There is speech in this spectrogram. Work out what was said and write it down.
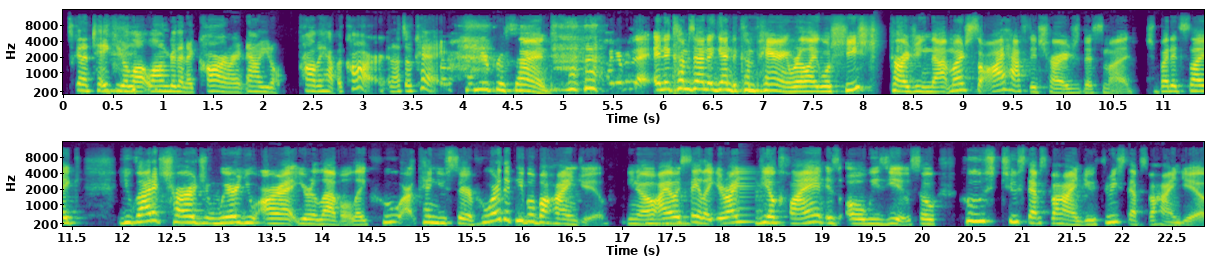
it's going to take you a lot longer than a car. And right now, you don't probably have a car, and that's okay. 100%. 100%. And it comes down again to comparing. We're like, well, she's charging that much, so I have to charge this much. But it's like, you got to charge where you are at your level. Like, who are, can you serve? Who are the people behind you? You know, mm-hmm. I always mm-hmm. say, like, your ideal client is always you. So, who's two steps behind you, three steps behind you?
